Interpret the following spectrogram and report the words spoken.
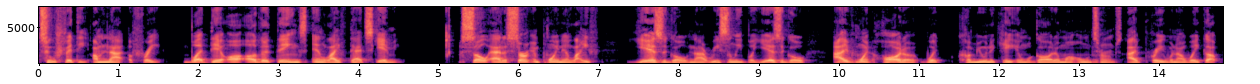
250. I'm not afraid. But there are other things in life that scare me. So at a certain point in life, years ago, not recently, but years ago, I went harder with communicating with God on my own terms. I pray when I wake up.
